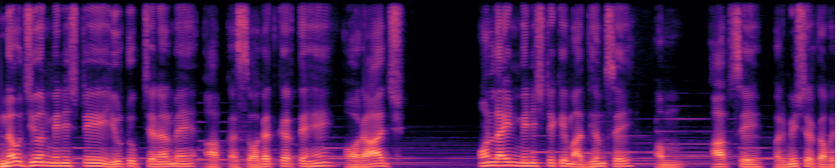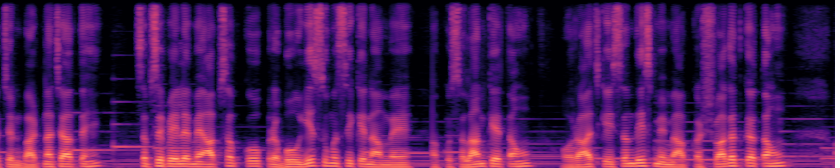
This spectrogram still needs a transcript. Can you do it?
नवजीवन ministry YouTube channel में आपका स्वागत करते हैं और आज ऑनलाइन मिनिस्ट्री के माध्यम से हम आपसे परमेश्वर का वचन बांटना चाहते हैं। सबसे पहले मैं आप सबको प्रभु यीशु मसीह के नाम में आपको सलाम कहता हूँ और आज के इस संदेश में मैं आपका स्वागत करता हूँ।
